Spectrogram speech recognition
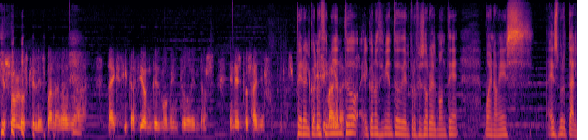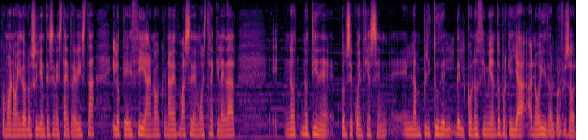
que son los que les van a dar la, la excitación del momento en, los, en estos años futuros. Pero el conocimiento, el conocimiento del profesor Belmonte, bueno, es, es brutal, como han oído los oyentes en esta entrevista, y lo que decía, ¿no? que una vez más se demuestra que la edad eh, no, no, tiene consecuencias en, en la amplitud del, del, conocimiento, porque ya han oído al profesor.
